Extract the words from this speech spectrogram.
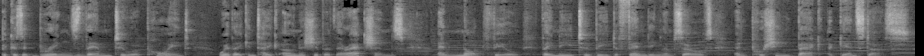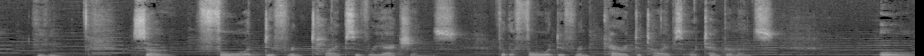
because it brings them to a point where they can take ownership of their actions and not feel they need to be defending themselves and pushing back against us. so, four different types of reactions for the four different character types or temperaments, all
